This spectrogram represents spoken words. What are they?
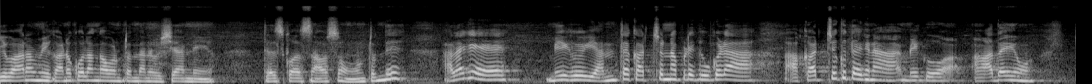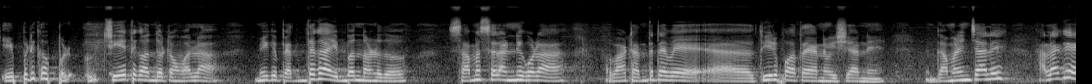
ఈ వారం మీకు అనుకూలంగా ఉంటుందన్న విషయాన్ని తెలుసుకోవాల్సిన అవసరం ఉంటుంది. అలాగే మీకు ఎంత ఖర్చు ఉన్నప్పటికీ కూడా ఆ ఖర్చుకు తగిన మీకు ఆదాయం ఎప్పటికప్పుడు చేతికి అందటం వల్ల మీకు పెద్దగా ఇబ్బంది ఉండదు. సమస్యలన్నీ కూడా వాటంతటవే తీరిపోతాయన్న విషయాన్ని గమనించాలి. అలాగే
